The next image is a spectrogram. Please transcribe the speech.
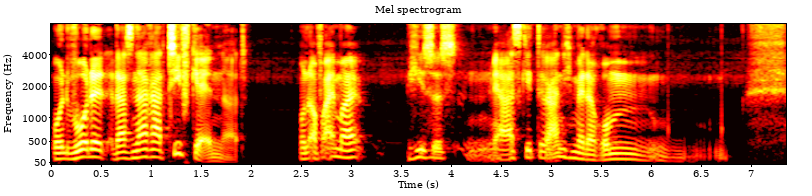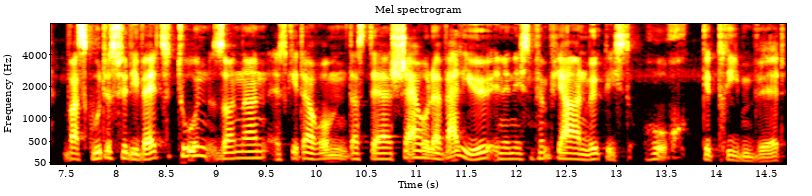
und wurde das Narrativ geändert. Und auf einmal hieß es, ja, es geht gar nicht mehr darum, was Gutes für die Welt zu tun, sondern es geht darum, dass der Shareholder Value in den nächsten fünf Jahren möglichst hoch getrieben wird.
